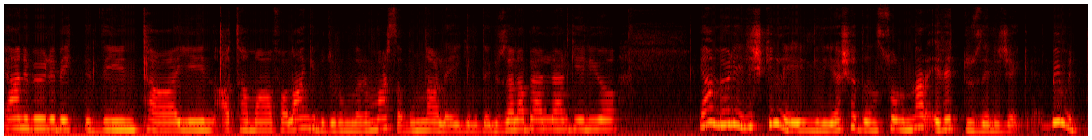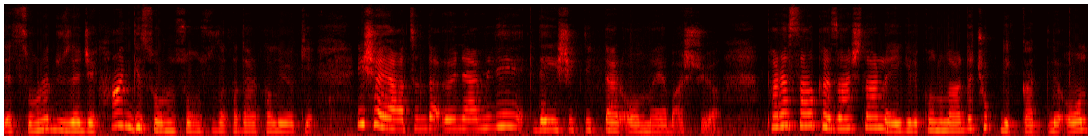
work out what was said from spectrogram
Yani böyle beklediğin tayin, atama falan gibi durumların varsa bunlarla ilgili de güzel haberler geliyor. Yani böyle ilişkinle ilgili yaşadığın sorunlar evet düzelecek. Bir müddet sonra düzelecek. Hangi sorun sonsuza kadar kalıyor ki? İş hayatında önemli değişiklikler olmaya başlıyor. Parasal kazançlarla ilgili konularda çok dikkatli ol.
